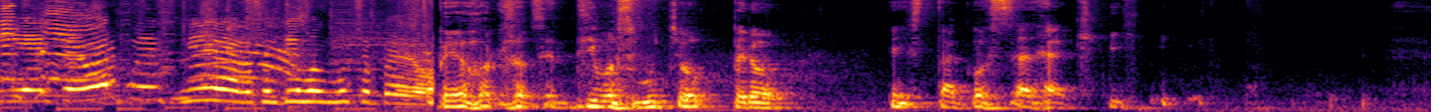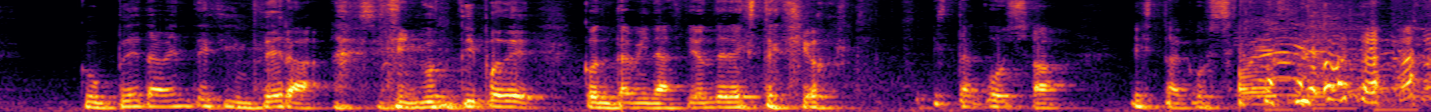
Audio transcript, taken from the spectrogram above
y el peor, pues mira, lo sentimos mucho, pero Peor, lo sentimos mucho, pero esta cosa de aquí. Completamente sincera, sin ningún tipo de contaminación del exterior. Esta cosa, esta cosa.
